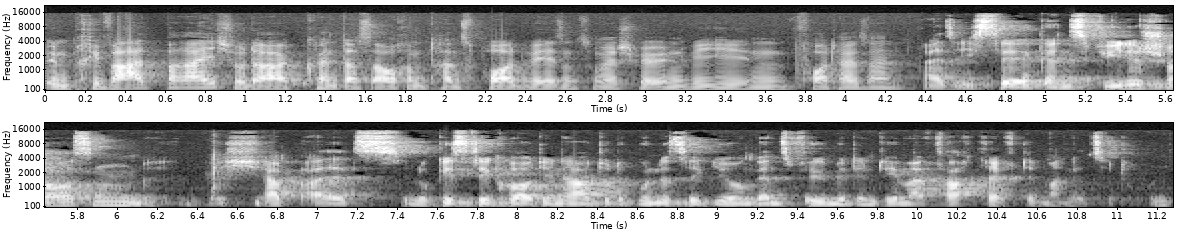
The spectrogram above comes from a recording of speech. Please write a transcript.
im Privatbereich oder könnte das auch im Transportwesen zum Beispiel irgendwie ein Vorteil sein? Also ich sehe ganz viele Chancen. Ich habe als Logistikkoordinator der Bundesregierung ganz viel mit dem Thema Fachkräftemangel zu tun.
